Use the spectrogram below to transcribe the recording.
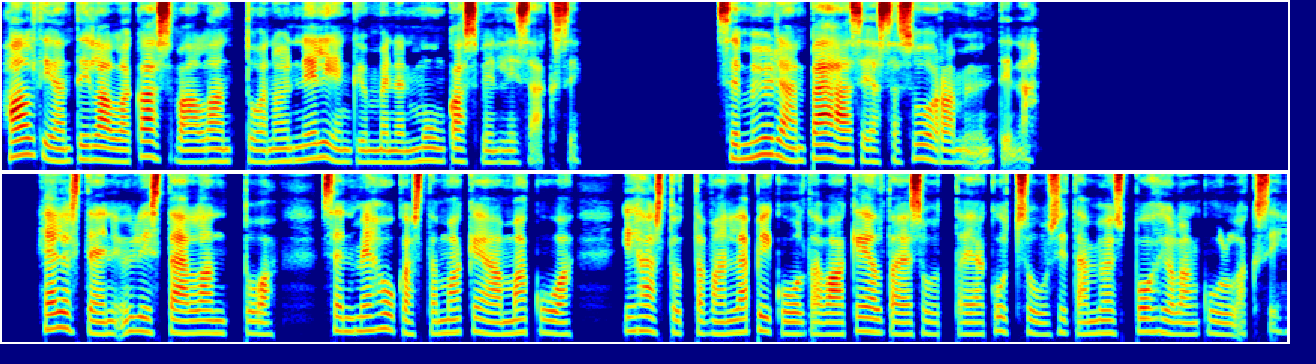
Haltijan tilalla kasvaa lanttua noin 40 muun kasvin lisäksi. Se myydään pääasiassa suoramyyntinä. Helsteen ylistää lanttua, sen mehukasta makeaa makua, ihastuttavan läpikuultavaa keltaisuutta ja kutsuu sitä myös Pohjolan kullaksi.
